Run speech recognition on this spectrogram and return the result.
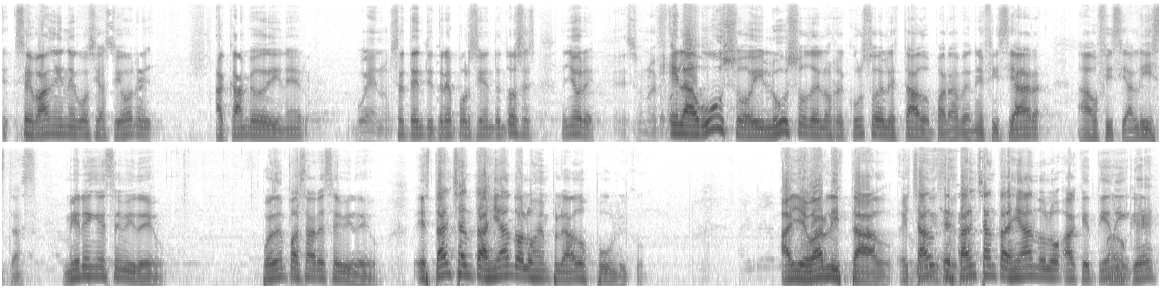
eh, se van en negociaciones a cambio de dinero. Bueno, 73%. Entonces, señores, eso no es el abuso y el uso de los recursos del Estado para beneficiar a oficialistas. Miren ese video. Pueden pasar ese video. Están chantajeando a los empleados públicos a llevar listado. Echan- están esto? chantajeándolos a que tienen ¿Qué?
